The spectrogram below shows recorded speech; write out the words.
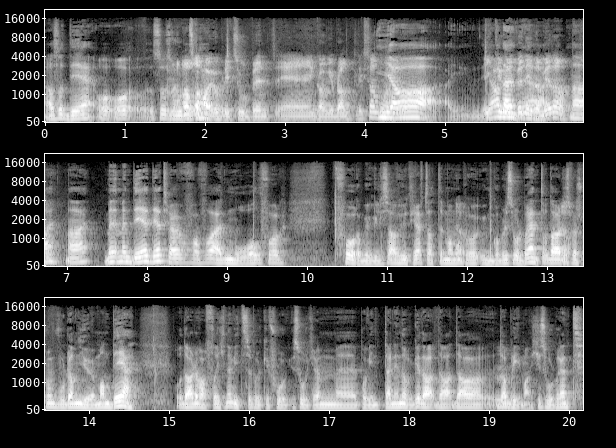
altså det og, og så, så Men alle man- har jo blitt solbrent en gang iblant, liksom. ja, Ikke det er- venninna mi, da. Nei, nei. Men, men det, det tror jeg i hvert fall er et mål for forebyggelse av hudkreft. At man må Ja. prøve å unngå å bli solbrent. Og da er det Ja. spørsmål om hvordan gjør man det. Og da er det i hvert fall ikke noe vits å bruke solkrem eh, på vinteren i Norge. Da, da, da, mm. da blir man ikke solbrent.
